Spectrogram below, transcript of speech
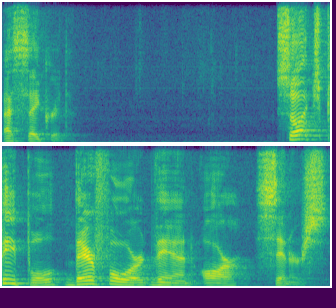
as sacred. Such people, therefore, then, are sinners.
